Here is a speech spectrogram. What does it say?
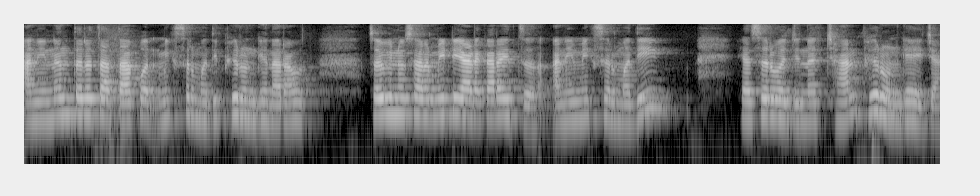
आणि नंतरच आता आपण मिक्सरमध्ये फिरून घेणार आहोत. चवीनुसार मीठ ॲड करायचं आणि मिक्सरमध्ये ह्या सर्व जिनं छान फिरून घ्यायच्या.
